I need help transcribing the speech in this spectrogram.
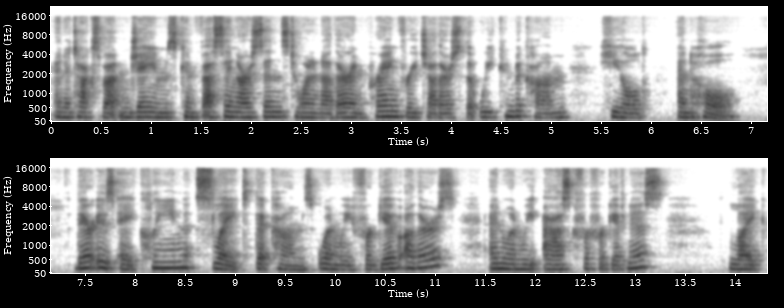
And it talks about in James confessing our sins to one another and praying for each other so that we can become healed and whole. There is a clean slate that comes when we forgive others and when we ask for forgiveness, like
